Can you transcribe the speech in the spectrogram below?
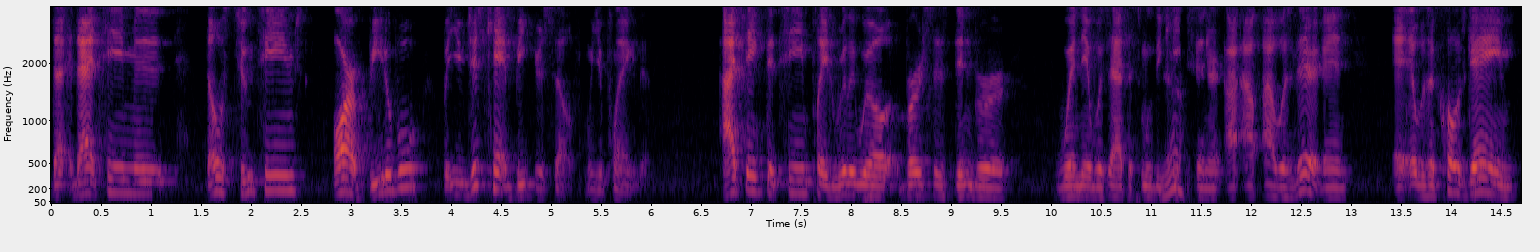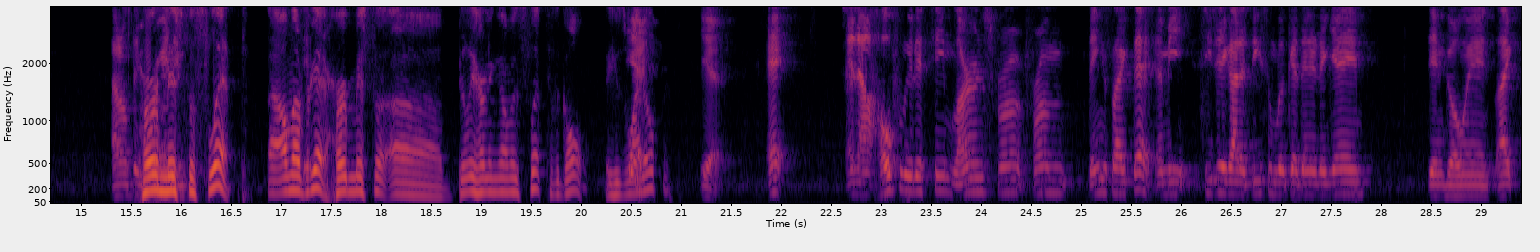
that that team is those two teams are beatable, but you just can't beat yourself when you're playing them. I think the team played really well versus Denver when it was at the Smoothie yeah. King Center. I, I, I, was there, and it, it, was a close game. I don't think Herb missed the slip. I'll never forget. Herb missed the uh, Billy Hurtingham's slip to the goal. He was yeah. wide open. Yeah, and, and now hopefully this team learns from from things like that. I mean, CJ got a decent look at the end of the game, didn't go in. Like,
